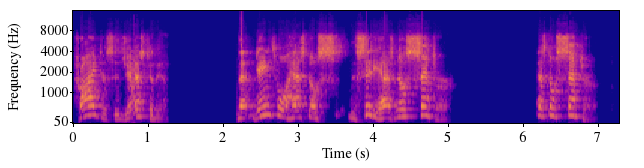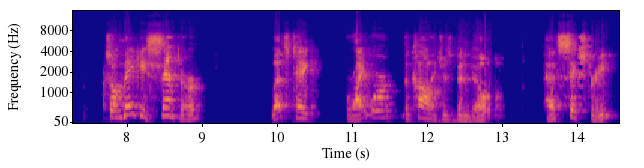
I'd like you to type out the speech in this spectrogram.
tried to suggest to them that Gainesville has no, the city has no center, has no center. So make a center. Let's take right where the college has been built at 6th Street.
